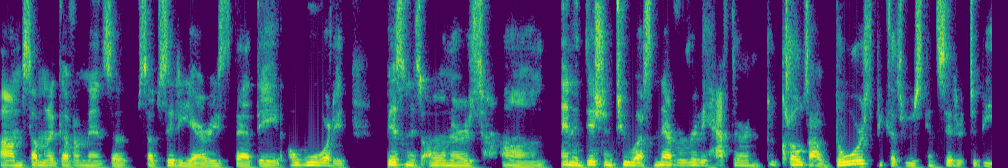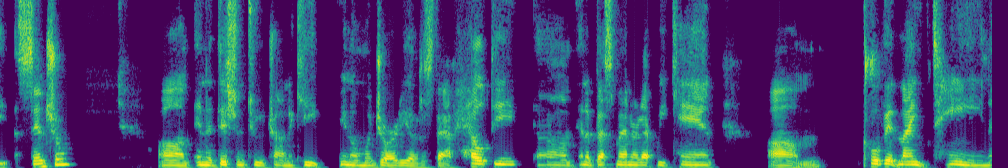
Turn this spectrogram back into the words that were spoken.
Um, some of the government's uh, subsidiaries that they awarded business owners, um, in addition to us never really have to close our doors because we was considered to be essential. Um, in addition to trying to keep, you know, majority of the staff healthy um, in the best manner that we can. Um, COVID nineteen,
